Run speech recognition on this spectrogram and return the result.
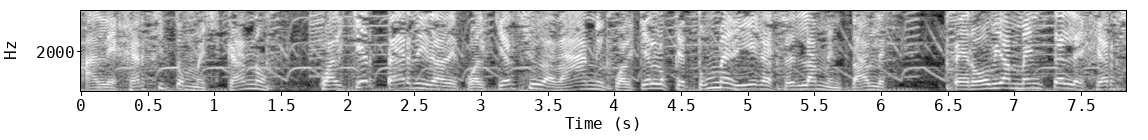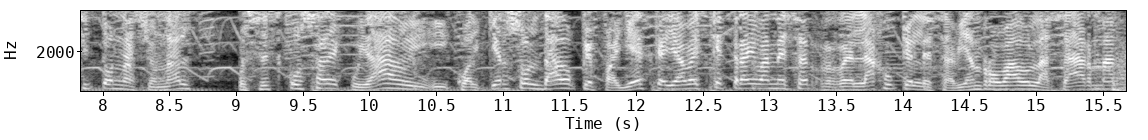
al ejército mexicano. Cualquier pérdida de cualquier ciudadano y cualquier lo que tú me digas es lamentable. Pero obviamente el ejército nacional, pues es cosa de cuidado y, y cualquier soldado que fallezca, ya ves que traían ese relajo que les habían robado las armas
